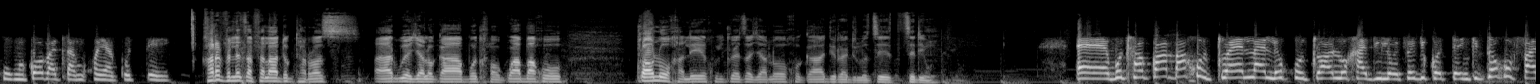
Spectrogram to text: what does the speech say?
gongwe ko o batlang go ya ko teng. Ga re feletsa fela dr ross a bue jalo ka botlhokwa ba go tlwaologa le go itlwaetsa jalo go ka dira dilo tse dingwe eh botlhokwa ba go tlwaela le go tlwaologa dilo tse di ko teng ke tlo go fa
